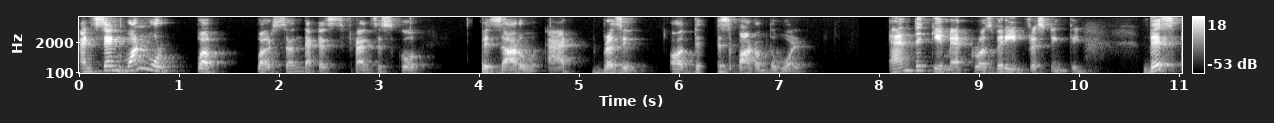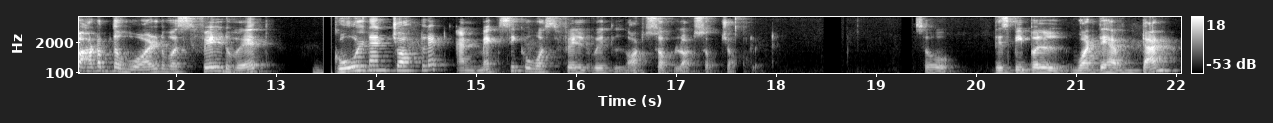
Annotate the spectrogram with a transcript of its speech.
and sent one more person that is Francisco Pizarro at Brazil or this part of the world. And they came across very interesting thing. This part of the world was filled with gold and chocolate and Mexico was filled with lots of lots of chocolate. So these people, what they have done,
